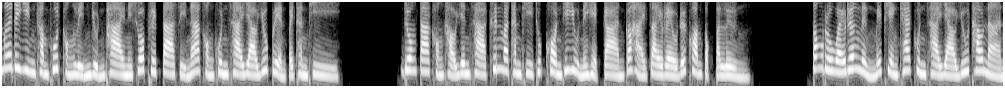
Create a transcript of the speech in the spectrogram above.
เมื่อได้ยินคำพูดของหลินหยุนภายในชั่วพริบตาสีหน้าของคุณชายยาวยู่เปลี่ยนไปทันที ดวงตาของเขาเย็นชาขึ้นมาทันทีทุกคนที่อยู่ในเหตุการณ์ก็หายใจเร็วด้วยความตกตะลึง ต้องรู้ไว้เรื่องหนึ่งไม่เพียงแค่คุณชายยาวยู่เท่านั้น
